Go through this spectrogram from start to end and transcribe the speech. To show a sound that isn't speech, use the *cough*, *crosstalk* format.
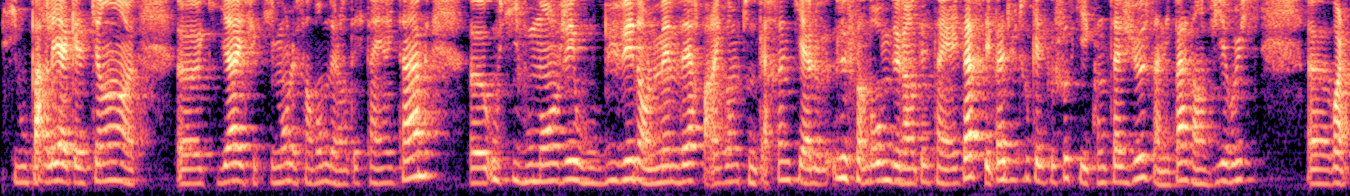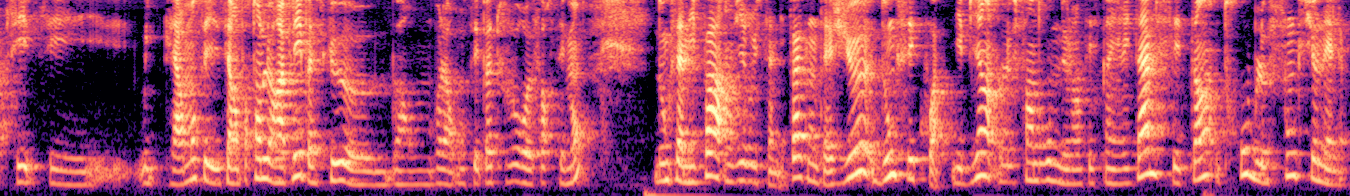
si vous parlez à quelqu'un euh, qui a effectivement le syndrome de l'intestin irritable, ou si vous mangez ou vous buvez dans le même verre par exemple qu'une personne qui a le, syndrome de l'intestin irritable, c'est pas du tout quelque chose qui est contagieux, ça n'est pas un virus. Voilà, c'est, oui, clairement c'est, important de le rappeler parce que, ben, voilà, on ne sait pas toujours forcément. Donc ça n'est pas un virus, ça n'est pas contagieux. Donc c'est quoi? Eh bien, le syndrome de l'intestin irritable, c'est un trouble fonctionnel.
